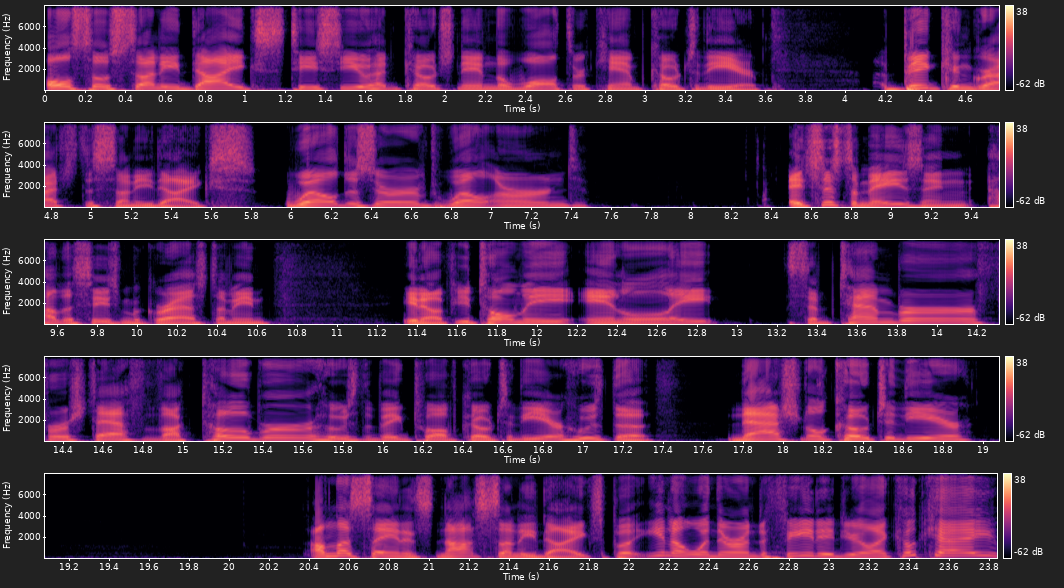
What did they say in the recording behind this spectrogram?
Also, Sonny Dykes, TCU head coach, named the Walter Camp Coach of the Year big congrats to Sonny Dykes. Well deserved, well earned. It's just amazing how the season progressed. I mean, you know, if you told me in late September, first half of October, who's the Big 12 coach of the year, who's the national coach of the year, I'm not saying it's not Sonny Dykes, but you know, when they're undefeated, you're like, okay,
